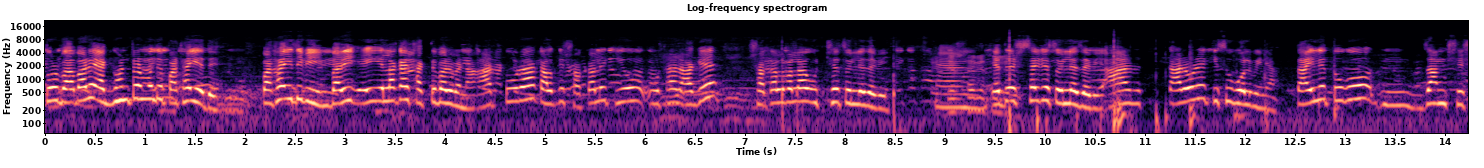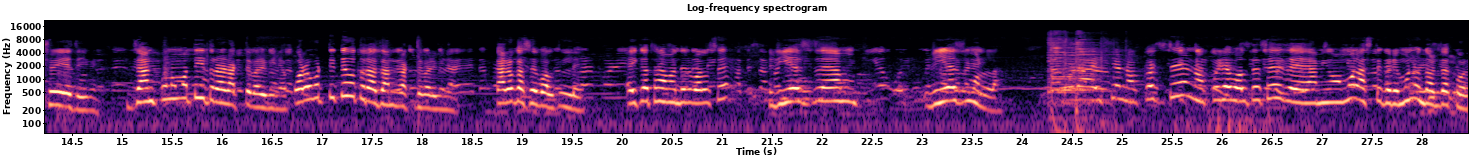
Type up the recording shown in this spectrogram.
তোর বাবারে এক ঘণ্টার মধ্যে পাঠাইয়ে দে। পাঠাই দিবি বাড়ি এই এলাকায় থাকতে পারবে না। আর তোরা কালকে সকালে কেউ ওঠার আগে সকালবেলা উঠে চলে যাবি। হ্যাঁ, এদের সাইডে চলে যাবি। আর কারোরে কিছু বলবি না। তাইলে তবু উম, যান শেষ হয়ে যাবে যান কোনো মতেই তোরা রাখতে পারবি না। পরবর্তীতেও তোরা যান রাখতে পারবি না। কারও কাছে বললে। এই কথা আমাদের বলছে রিয়াজ রিয়াজ মোল্লা। ওরা এসে নক করছে নক করে বলতেছে যে আমি অমল আসতে করি মনে দরজা খোল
